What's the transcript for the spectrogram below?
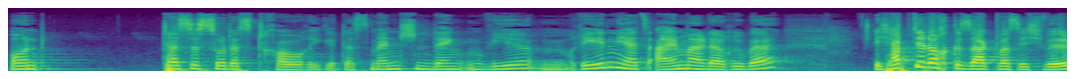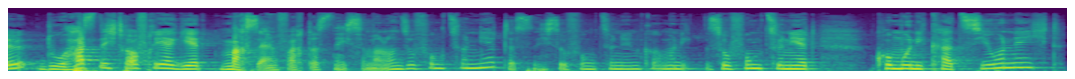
Und das ist so das Traurige, dass Menschen denken, wir reden jetzt einmal darüber, ich habe dir doch gesagt, was ich will, du hast nicht darauf reagiert, mach's einfach das nächste Mal. Und so funktioniert das nicht. So, so funktioniert Kommunikation nicht,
